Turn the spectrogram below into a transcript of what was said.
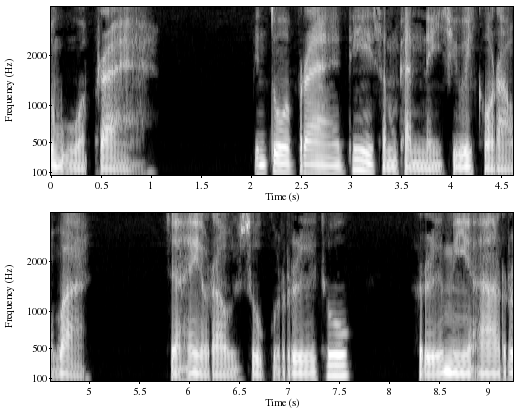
ตัวแปร เป็นตัวแปรที่สำคัญในชีวิตของเราว่า จะให้เราสุขหรือทุกข์หรือมีอาร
